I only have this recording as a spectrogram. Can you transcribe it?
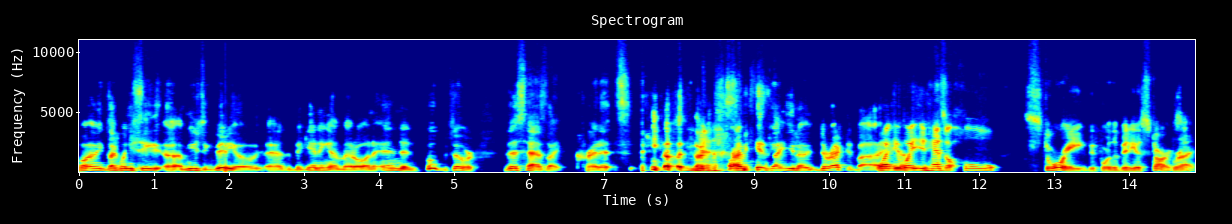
Well, I mean, like when you see uh, a music video, it has a beginning, a middle, and an end, and boop, it's over. This has like credits. you know, it's like- I mean, it's like you know, directed by. Well, it, know. wait, it has a whole story before the video starts. Right,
